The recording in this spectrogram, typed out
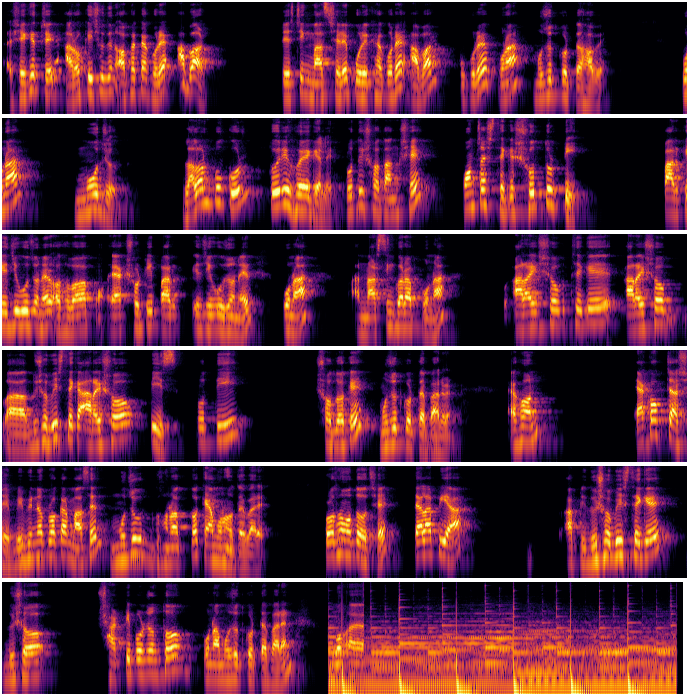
সেক্ষেত্রে আরও কিছুদিন অপেক্ষা করে আবার টেস্টিং মাছ ছেড়ে পরীক্ষা করে আবার পুকুরে পোনা মজুদ করতে হবে। পোনার মজুদ, লালন পুকুর তৈরি হয়ে গেলে প্রতি শতাংশে পঞ্চাশ থেকে সত্তরটি পার কেজি ওজনের অথবা একশোটি পার কেজি ওজনের পোনা নার্সিং করা পোনা, আড়াইশো থেকে আড়াইশো দুশো বিশ থেকে আড়াইশো পিস প্রতি শতকে মজুদ করতে পারবেন। এখন, একক চাষে বিভিন্ন প্রকার মাছের মজুদ ঘনত্ব কেমন হতে পারে? প্রথমত হচ্ছে তেলাপিয়া, আপনি দুশো বিশ থেকে দুশো ষাটটি পর্যন্ত পোনা মজুদ করতে পারেন।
